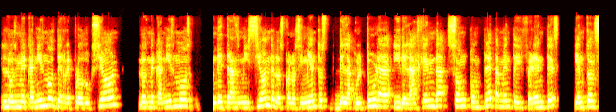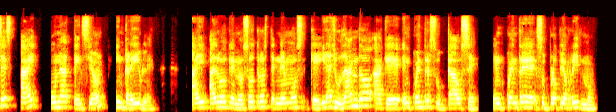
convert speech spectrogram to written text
los mecanismos de reproducción, los mecanismos de transmisión de los conocimientos de la cultura y de la agenda son completamente diferentes y entonces hay una tensión increíble. Hay algo que nosotros tenemos que ir ayudando a que encuentre su cauce, encuentre su propio ritmo.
